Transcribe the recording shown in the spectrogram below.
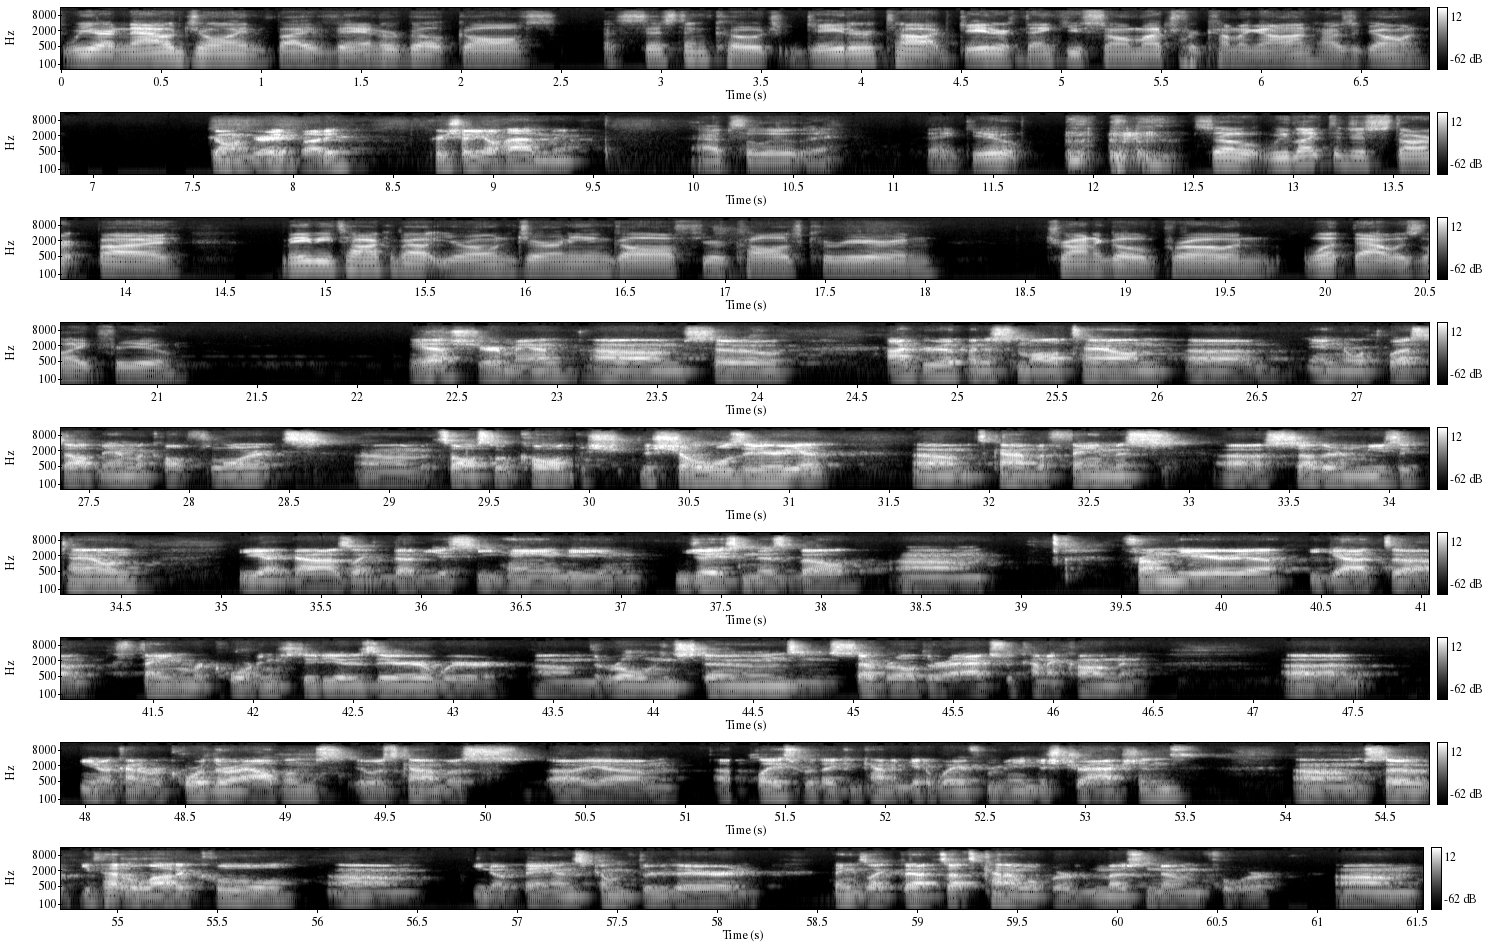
We are now joined by Vanderbilt Golf's assistant coach, Gator Todd. Gator, thank you so much for coming on. How's it going? Going great, buddy. Appreciate y'all having me. Absolutely. Thank you. so, we'd like to just start by maybe talk about your own journey in golf, your college career, and trying to go pro, and what that was like for you. Yeah, sure, man. Um, so, I grew up in a small town um, in northwest Alabama called Florence. Um, it's also called the, Sh- the Shoals area. Um, it's kind of a famous uh, southern music town. You got guys like W.C. Handy and Jason Isbell um, from the area. You got uh, Fame Recording Studios there, where um, the Rolling Stones and several other acts would kind of come and uh, you know kind of record their albums. It was kind of a, a, um, a place where they could kind of get away from any distractions. Um, so you've had a lot of cool, um, you know, bands come through there and things like that. So that's kind of what we're most known for. Um,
